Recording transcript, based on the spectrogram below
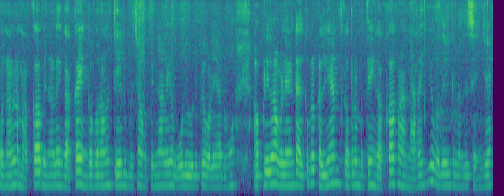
போனாலும் நம்ம அக்கா பின்னால் எங்கள் அக்கா எங்கே போனாலும் தேடி பிடிச்சி அவங்க பின்னாலேயே ஓடி ஓடி போய் விளையாடுவோம். அப்படிலாம் விளையாண்டு அதுக்கப்புறம் கல்யாணத்துக்கு அப்புறம் பார்த்து எங்கள் அக்காவுக்கு நான் நிறைய உதவிகள் வந்து செஞ்சேன்.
